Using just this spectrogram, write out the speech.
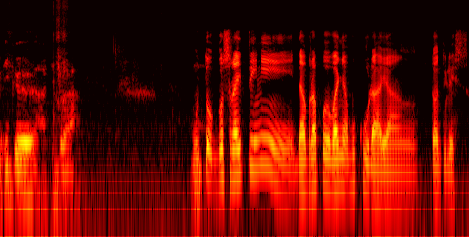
ketiga ha, macam tu lah. Hmm. Untuk ghostwriting ni dah berapa banyak buku dah yang tuan tulis?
